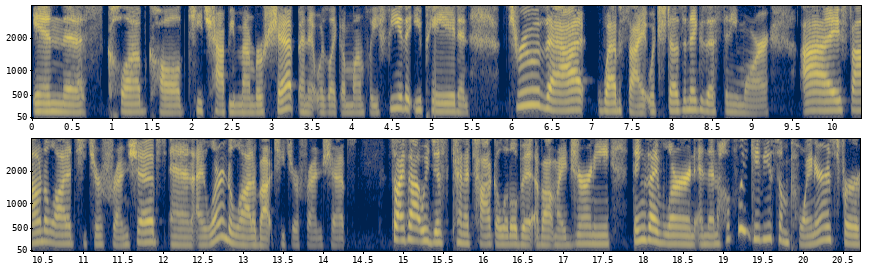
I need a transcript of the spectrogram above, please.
in this club called Teach Happy Membership. And it was like a monthly fee that you paid. And through that website, which doesn't exist anymore, I found a lot of teacher friendships and I learned a lot about teacher friendships. So I thought we'd just kind of talk a little bit about my journey, things I've learned, and then hopefully give you some pointers for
